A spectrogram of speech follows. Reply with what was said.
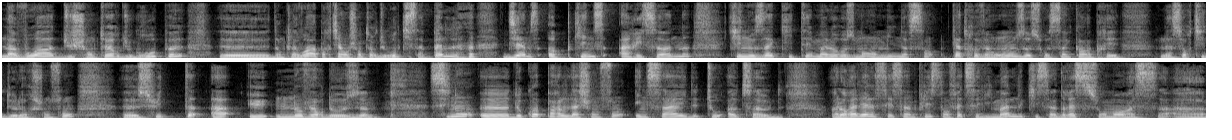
la voix du chanteur du groupe, euh, donc la voix appartient au chanteur du groupe qui s'appelle James Hopkins Harrison, qui nous a quitté malheureusement en 1991, soit cinq ans après la sortie de leur chanson, euh, suite à une overdose. Sinon, euh, de quoi parle la chanson Inside to Outside? Alors elle est assez simpliste, en fait c'est Limal qui s'adresse sûrement à sa,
